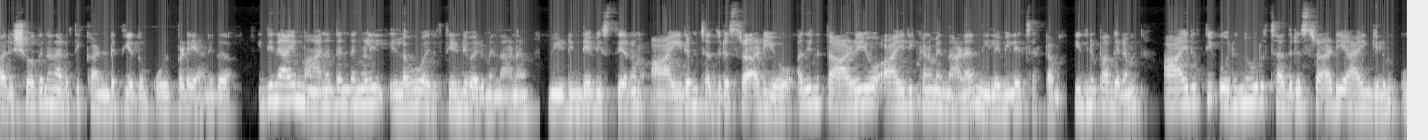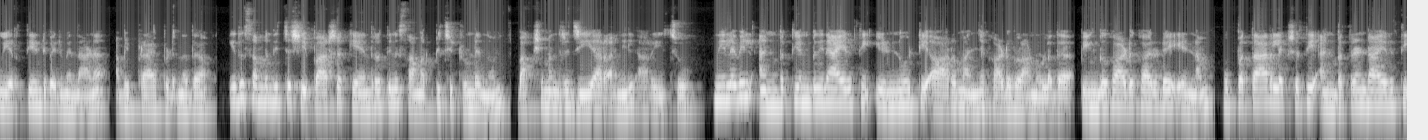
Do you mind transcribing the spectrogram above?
പരിശോധന നടത്തി കണ്ടെത്തിയതും ഉൾപ്പെടെയാണിത്. ഇതിനായി മാനദണ്ഡങ്ങളിൽ ഇളവ് വരുത്തേണ്ടി വരുമെന്നാണ്. വീടിന്റെ വിസ്തീർണം ആയിരം ചതുരശ്ര അടിയോ അതിന് താഴെയോ ആയിരിക്കണമെന്നാണ് നിലവിലെ ചട്ടം. ഇതിനു പകരം ആയിരത്തി ഒരുന്നൂറ് ചതുരശ്ര അടിയായെങ്കിലും ഉയർത്തേണ്ടി വരുമെന്നാണ് അഭിപ്രായപ്പെടുന്നത്. ഇത് സംബന്ധിച്ച ശിപാർശ കേന്ദ്രത്തിന് സമർപ്പിച്ചിട്ടുണ്ടെന്നും ഭക്ഷ്യമന്ത്രി ജി ആർ അനിൽ അറിയിച്ചു. നിലവിൽ അൻപത്തിയൊൻപതിനായിരത്തി എണ്ണൂറ്റി ആറ് മഞ്ഞക്കാടുകളാണുള്ളത് പിങ്ക് കാടുകാരുടെ എണ്ണം മുപ്പത്തി ആറ് ലക്ഷത്തി അൻപത്തിരണ്ടായിരത്തി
